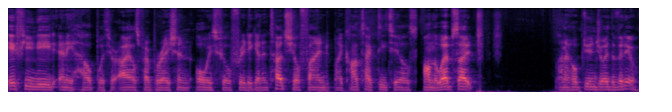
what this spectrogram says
If you need any help with your IELTS preparation, always feel free to get in touch. You'll find my contact details on the website. And I hope you enjoyed the video.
